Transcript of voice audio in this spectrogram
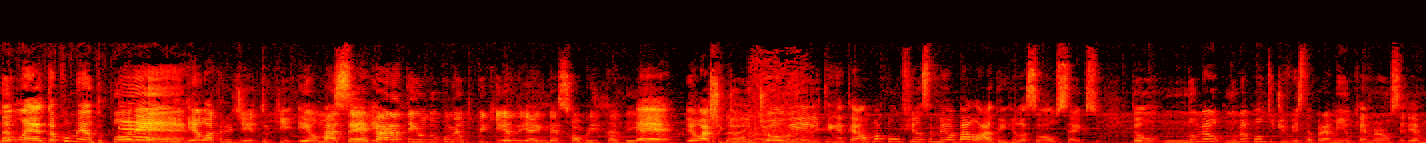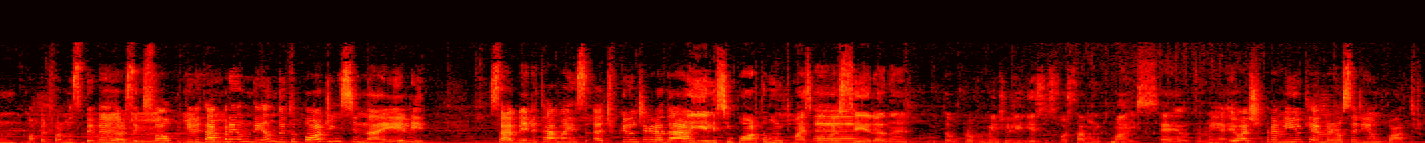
Não é documento. Porém, eu acredito que eu, Mas se Marcele... o cara tem o documento pequeno e ainda é só britadeira. É, eu acho que o Joey, ele tem até uma confiança meio abalada em relação ao sexo. Então, no meu, no meu ponto de vista, pra mim, o Cameron seria uma performance bem melhor Uhum, sexual, porque ele tá uhum. aprendendo e tu pode ensinar ele, sabe? Ele tá mais, é, tipo, querendo te agradar. Ah, e ele se importa muito mais com a É. parceira, né? Então provavelmente ele iria se esforçar muito mais. É, eu também, eu acho que pra mim o Cameron seria um 4.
